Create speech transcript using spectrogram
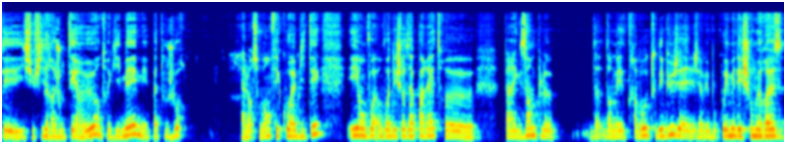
il suffit de rajouter un E, entre guillemets, mais pas toujours. Alors souvent, on fait cohabiter et on voit, on voit des choses apparaître. Euh, par exemple, dans, mes travaux au tout début, j'avais beaucoup aimé les chômeureuses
